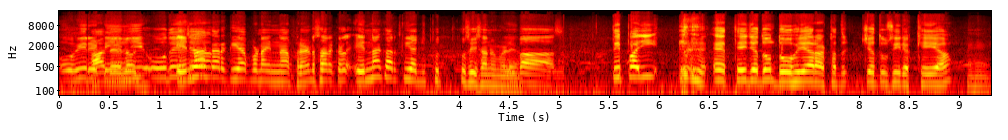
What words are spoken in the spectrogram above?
ਉਹੀ ਆਹ ਦੇਖ routine ਲਓ, ਜੀ, ਉਹਦੇ 'ਚ- ਇਹਨਾਂ ਕਰਕੇ ਆਪਣਾ ਇੰਨਾ ਫਰੈਂਡ ਸਰਕਲ ਇਹਨਾਂ ਕਰਕੇ ਅੱਜ ਤੁ- ਤੁਸੀਂ ਸਾਨੂੰ ਮਿਲੇ। ਬਸ। ਤੇ ਭਾਜੀ ਇੱਥੇ ਜਦੋਂ 2008 ਚ ਤੁਸੀਂ ਰੱਖੇ ਆ ਹੂੰ।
